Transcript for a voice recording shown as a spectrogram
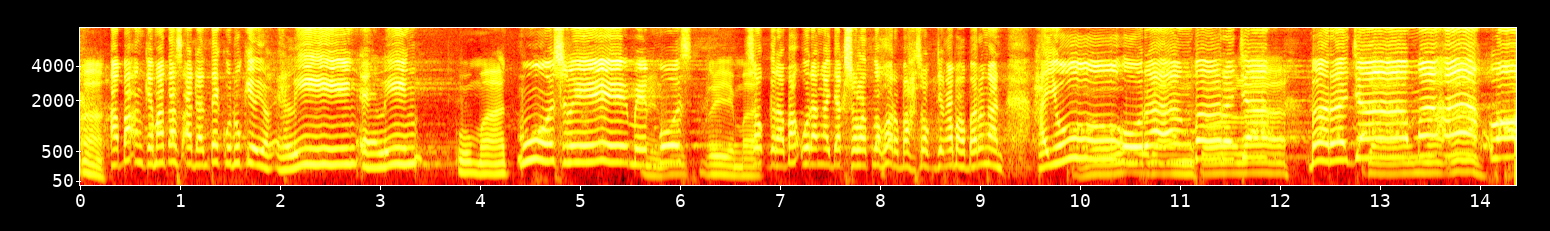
Uh. abah engke matas adan teh kuduk ya eling eling. Umat. Muslimin muslimat. sok gerabah orang ngajak sholat lohor bah sok jeng abah barengan. Hayu oh, orang berja berjamaah lo.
